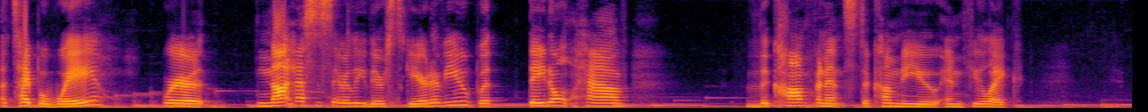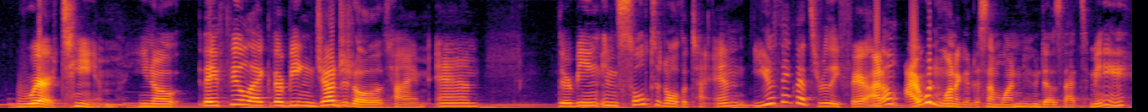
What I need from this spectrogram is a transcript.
a type of way where not necessarily they're scared of you, but they don't have the confidence to come to you and feel like we're a team. You know, they feel like they're being judged all the time. And they're being insulted all the time. And you think that's really fair? I don't I wouldn't want to go to someone who does that to me.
